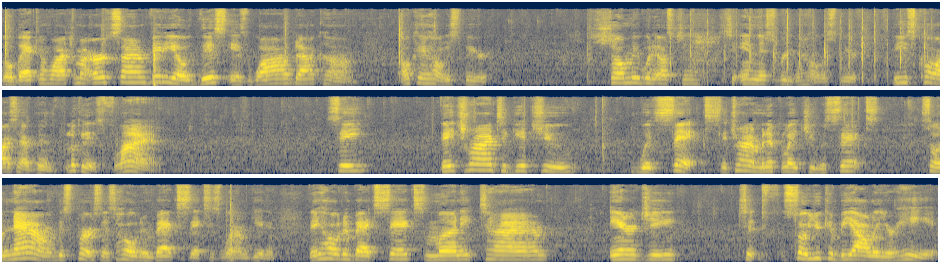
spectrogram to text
Go back and watch my earth sign video. This is wild.com. Okay, Holy Spirit. Show me what else to, to end this reading, Holy Spirit. These cards have been, look at this, flying. See, they trying to get you with sex. They're trying to manipulate you with sex. So now this person is holding back sex is what I'm getting. They holding back sex, money, time, energy, to so you can be all in your head.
